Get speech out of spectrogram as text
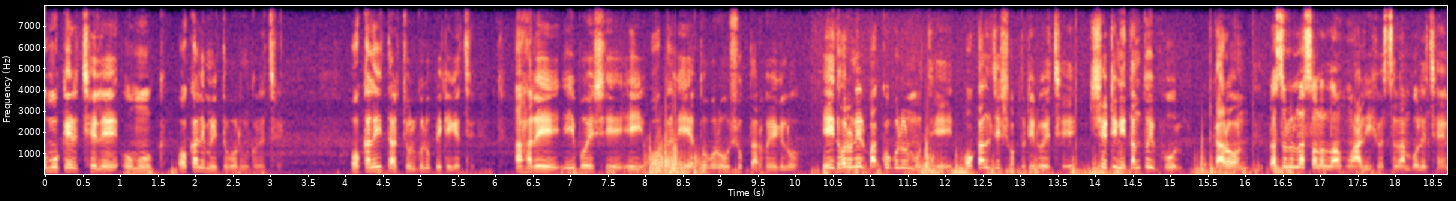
অমুকের ছেলে অমুক অকালে মৃত্যুবরণ করেছে। অকালেই তার চুলগুলো পেকে গেছে। আহারে, এই বয়সে এই অকালে এত বড় অসুখ তার হয়ে গেল। এই ধরনের বাক্যগুলোর মধ্যে অকাল যে শব্দটি রয়েছে, সেটি নিতান্তই ভুল। কারণ রাসুলুল্লাহ সাল্লু আলী আসাল্লাম বলেছেন,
